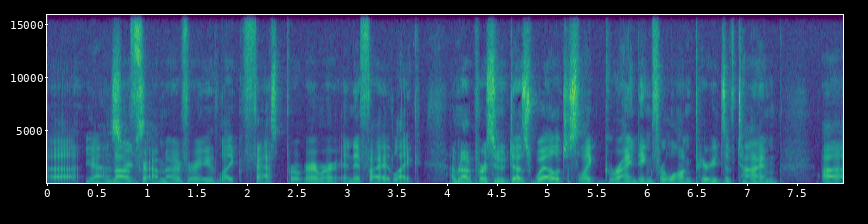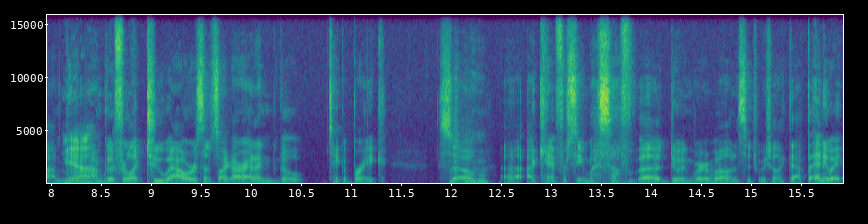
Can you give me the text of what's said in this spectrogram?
Uh, Yeah, I'm not. A, seriously. I'm not a very like fast programmer, and if I like, I'm not a person who does well just like grinding for long periods of time. Uh, I'm good. Yeah. I'm good for like two hours, and it's like, all right, I need to go take a break. So uh, I can't foresee myself uh, doing very well in a situation like that. But anyway,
